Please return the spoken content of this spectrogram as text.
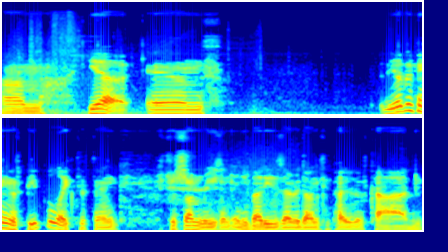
Um, yeah, and the other thing is people like to think, for some reason, anybody who's ever done competitive COD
